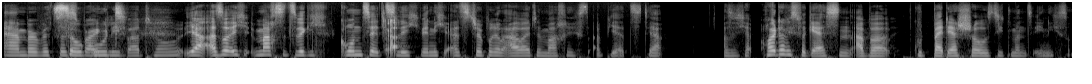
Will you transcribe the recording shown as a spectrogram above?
Amber with the So sparkly gut. butthole. Ja, also ich mache es jetzt wirklich grundsätzlich, wenn ich als Stripperin arbeite, mache ich es ab jetzt, ja. Also ich habe heute habe ich es vergessen, aber gut, bei der Show sieht man es eh nicht so.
